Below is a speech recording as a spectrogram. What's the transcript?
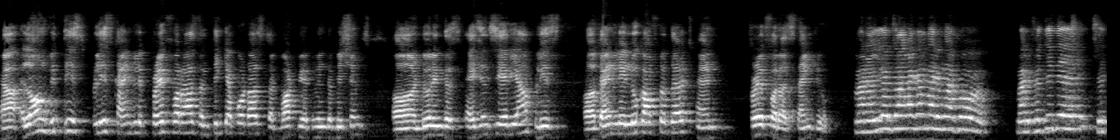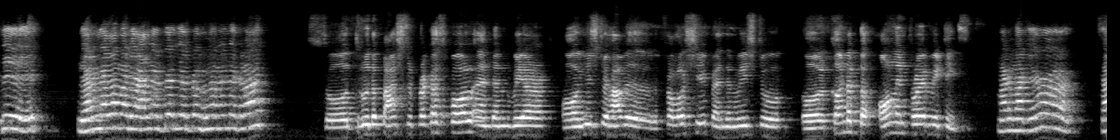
uh, along with this, please kindly pray for us and think about us that what we are doing the missions uh, during this agency area. Please uh, kindly look after that and pray for us. Thank you. మరి అయ్యో ద్వారాగా మరి మాకు మరి ప్రతి దే- ప్రతి నెల నెల మరి ఆయన పేరు చెప్పేస్తున్నారండి ఇక్కడ So through the pastor Prakash Paul, and then we are uh, used to have a fellowship, and then we used to uh, conduct the online prayer meetings. మరి మాకేమో సా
